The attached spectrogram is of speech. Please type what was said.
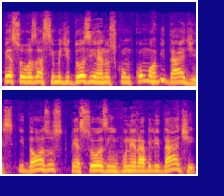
pessoas acima de 12 anos com comorbidades, idosos, pessoas em vulnerabilidade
